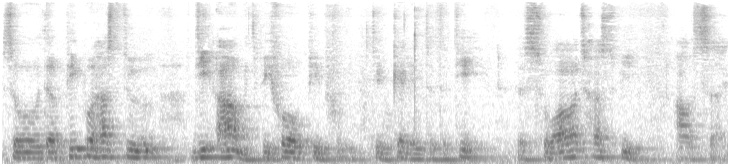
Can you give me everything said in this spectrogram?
So the people has to de-arm it before people to get into the tea. The sword has to be outside,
